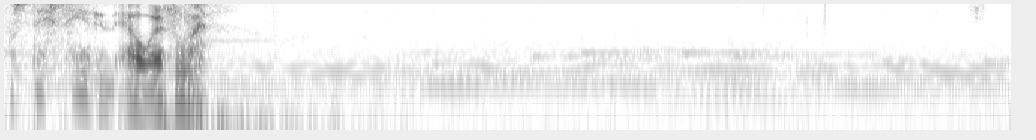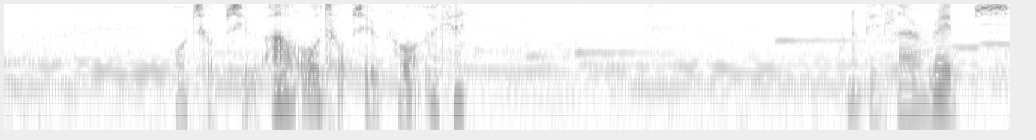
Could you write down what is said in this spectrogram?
What's this here then? L everywhere. Autopsy. Oh, autopsy report. Okay. One of his lower ribs.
